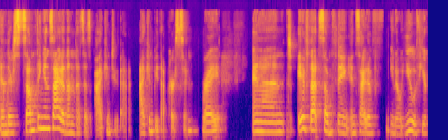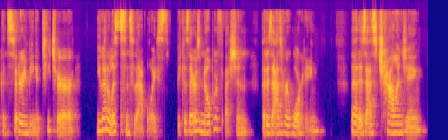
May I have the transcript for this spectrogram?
And there's something inside of them that says, I can do that. I can be that person. Right. And if that's something inside of, you know, you, if you're considering being a teacher, you got to listen to that voice because there's no profession that is as rewarding that is as challenging,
